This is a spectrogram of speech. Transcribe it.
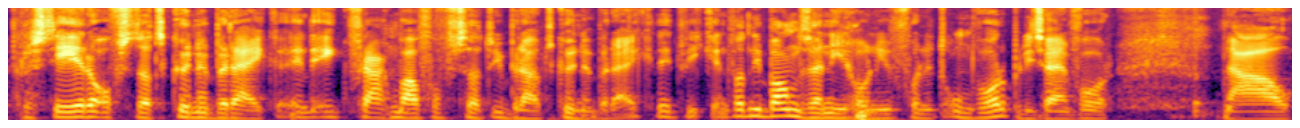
presteren, of ze dat kunnen bereiken. En ik vraag me af of ze dat überhaupt kunnen bereiken dit weekend. Want die banden zijn hier gewoon niet voor dit ontworpen. Die zijn voor, nou...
